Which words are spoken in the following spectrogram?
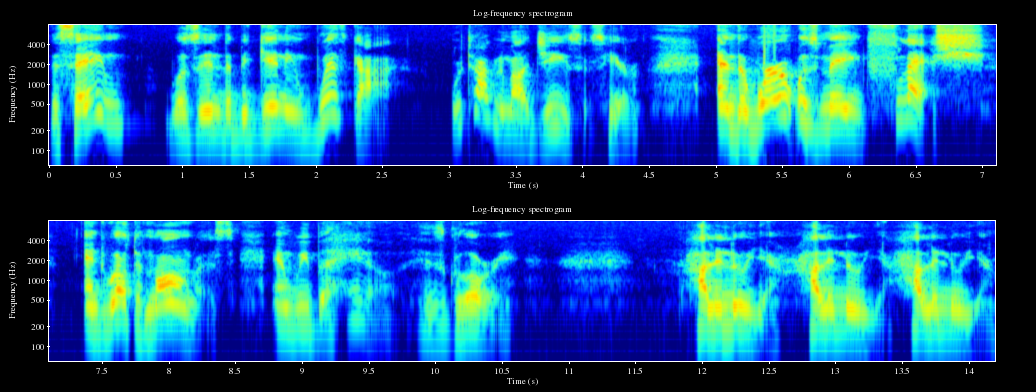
The same was in the beginning with God. We're talking about Jesus here. And the Word was made flesh and dwelt among us, and we beheld his glory. Hallelujah, hallelujah, hallelujah.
